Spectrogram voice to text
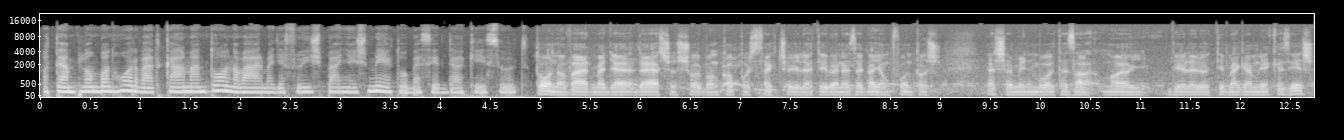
A templomban Horváth Kálmán Tolna vármegye főispánya és méltó beszéddel készült. Tolna vármegye, de elsősorban Kapos szekcső életében ez egy nagyon fontos esemény volt ez a mai délelőtti megemlékezés.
